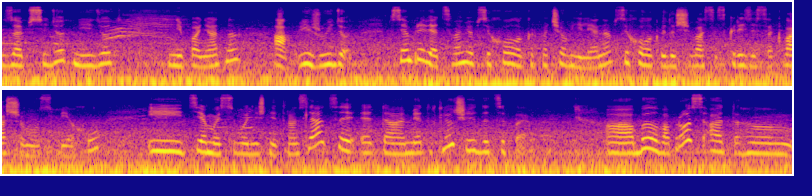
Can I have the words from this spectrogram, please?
запись идет, не идет, непонятно. А, вижу, идет. Всем привет, с вами психолог Карпачева Елена, психолог, ведущий вас из кризиса к вашему успеху. И темой сегодняшней трансляции это метод ключа и ДЦП. А, был вопрос от э,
